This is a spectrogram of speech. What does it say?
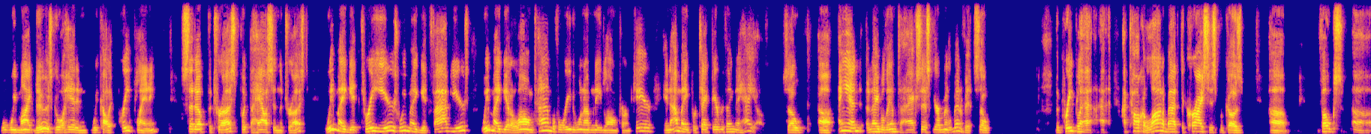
what we might do is go ahead and we call it pre-planning, set up the trust, put the house in the trust. We may get three years, we may get five years, we may get a long time before either one of them need long-term care, and I may protect everything they have. So uh, and enable them to access governmental benefits. So the pre-plan. I, I, talk a lot about the crisis because uh, folks, uh,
